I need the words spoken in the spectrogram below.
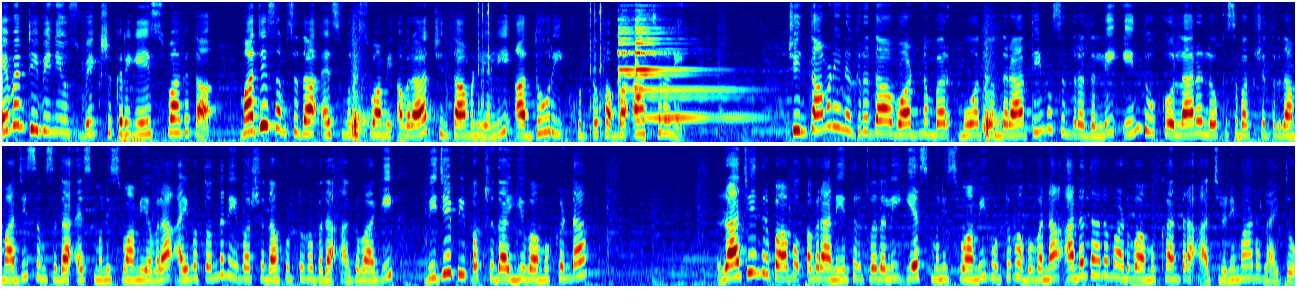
ಎವನ್ ಟಿವಿ ನ್ಯೂಸ್ ವೀಕ್ಷಕರಿಗೆ ಸ್ವಾಗತ. ಮಾಜಿ ಸಂಸದ ಎಸ್ ಮುನಿಸ್ವಾಮಿ ಅವರ ಚಿಂತಾಮಣಿಯಲ್ಲಿ ಅದ್ದೂರಿ ಹುಟ್ಟುಹಬ್ಬ ಆಚರಣೆ. ಚಿಂತಾಮಣಿ ನಗರದ ವಾರ್ಡ್ ನಂಬರ್ ಮೂವತ್ತೊಂದರ ತೀಮಸಂದ್ರದಲ್ಲಿ ಇಂದು ಕೋಲಾರ ಲೋಕಸಭಾ ಕ್ಷೇತ್ರದ ಮಾಜಿ ಸಂಸದ ಎಸ್ ಮುನಿಸ್ವಾಮಿ ಅವರ ಐವತ್ತೊಂದನೇ ವರ್ಷದ ಹುಟ್ಟುಹಬ್ಬದ ಅಂಗವಾಗಿ ಬಿಜೆಪಿ ಪಕ್ಷದ ಯುವ ಮುಖಂಡ ರಾಜೇಂದ್ರ ಬಾಬು ಅವರ ನೇತೃತ್ವದಲ್ಲಿ ಎಸ್ ಮುನಿಸ್ವಾಮಿ ಹುಟ್ಟುಹಬ್ಬವನ್ನು ಅನ್ನದಾನ ಮಾಡುವ ಮುಖಾಂತರ ಆಚರಣೆ ಮಾಡಲಾಯಿತು.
